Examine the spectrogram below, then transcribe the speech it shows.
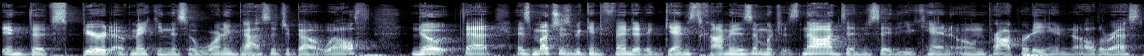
in the spirit of making this a warning passage about wealth, note that as much as we can defend it against communism, which it's not, and say that you can own property and all the rest,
